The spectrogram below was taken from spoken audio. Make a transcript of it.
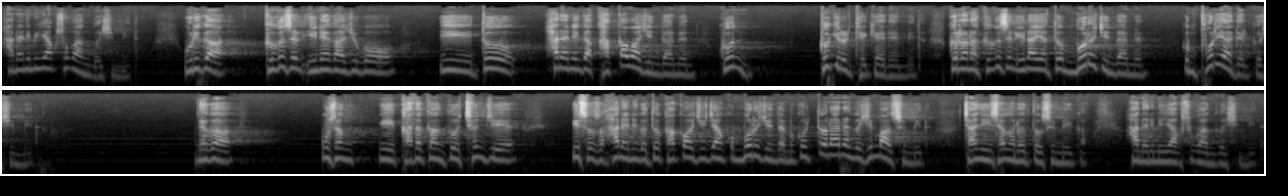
하나님이 약속한 것입니다. 우리가 그것을 인해 가지고 이 더 하나님과 가까워진다면 그건 그 길을 택해야 됩니다. 그러나 그것을 인하여 더 멀어진다면 그건 버려야 될 것입니다. 내가 우상이 가득한 그 천지에 있어서 하나님과 더 가까워지지 않고 멀어진다면 그걸 떠나는 것이 맞습니다. 자녀 이상은 어떻습니까? 하나님이 약속한 것입니다.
